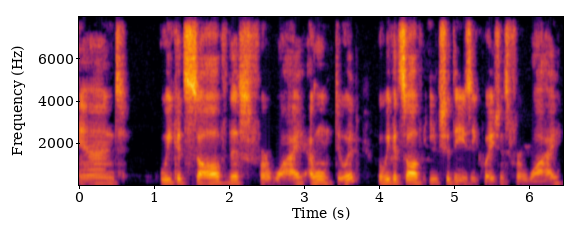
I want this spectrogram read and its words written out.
And we could solve this for y. I won't do it, but we could solve each of these equations for y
